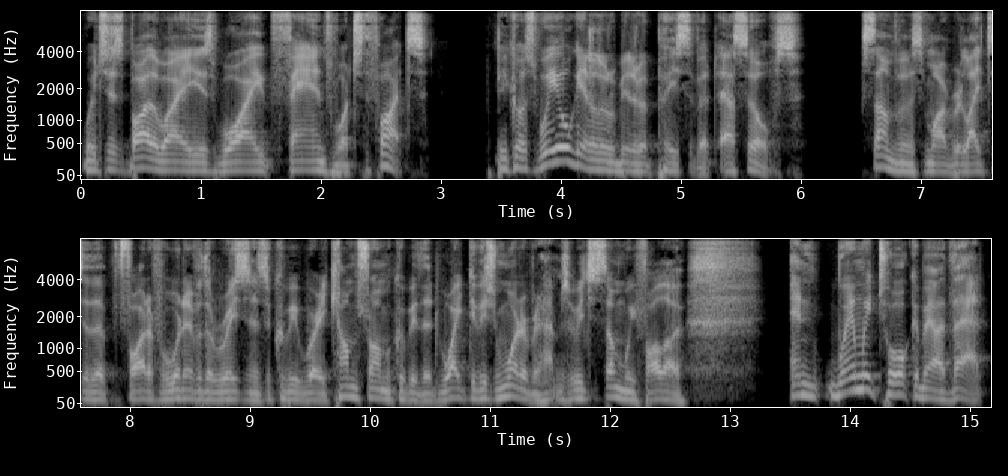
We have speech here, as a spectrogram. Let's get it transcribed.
which is, by the way, is why fans watch the fights because we all get a little bit of a piece of it ourselves. Some of us might relate to the fighter for whatever the reason is. It could be where he comes from, it could be the weight division, whatever it happens. It's some we follow. And when we talk about that,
